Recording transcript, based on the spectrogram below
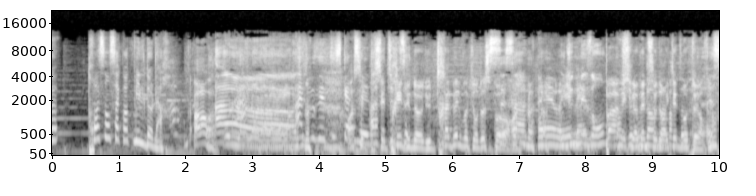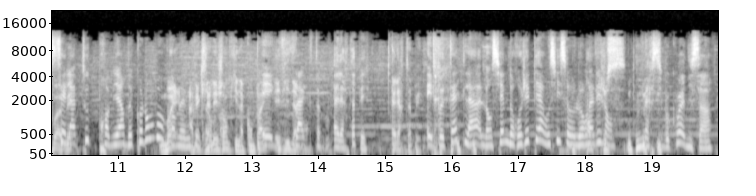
350 000 dollars. Oh, oh là là là là là. Ah, je vous ai tous Ah, calmés. c'est là. c'est le prix d'une très belle voiture de sport. C'est ça. hein. Eh oui, Ou d'une mais maison. Pas avec la même sonorité de moteur, toutefois. C'est la toute première de Colombo Ouais, quand même. avec qui la légende qui l'accompagne, évidemment. Exactement. Elle est retapée. Elle est retapée. Et peut-être la- l'ancienne de Roger Pierre aussi, selon En la plus. légende. Merci beaucoup, Anissa.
